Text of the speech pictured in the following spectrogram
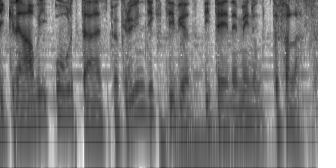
Die genaue Urteilsbegründung die wird in diesen Minuten verlassen.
